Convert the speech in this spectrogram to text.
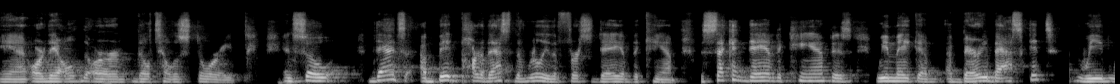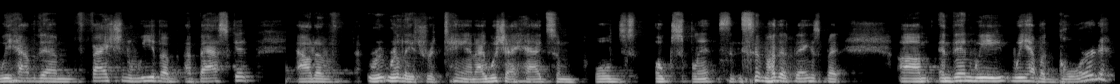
And or they'll or they'll tell a story. And so that's a big part of that's the really the first day of the camp. The second day of the camp is we make a, a berry basket. We we have them fashion weave a, a basket out of really it's rattan. I wish I had some old oak splints and some other things, but um, and then we we have a gourd.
